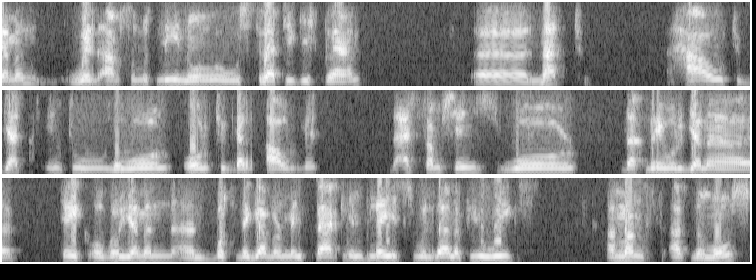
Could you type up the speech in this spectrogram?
Yemen with absolutely no strategic plan, uh, not how to get into the war or to get out of it. The assumptions were that they were gonna take over Yemen and put the government back in place within a few weeks, a month at the most.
